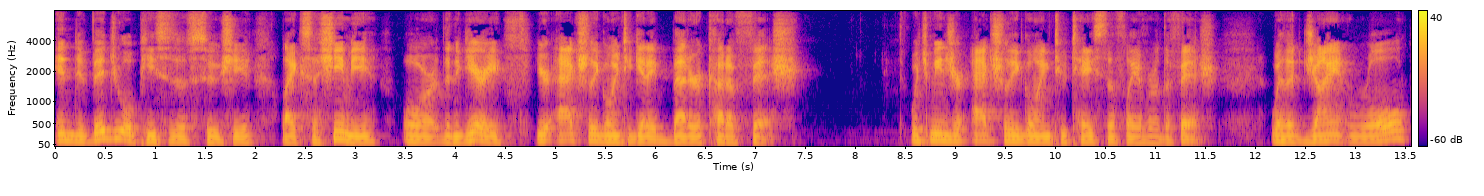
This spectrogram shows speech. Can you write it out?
individual pieces of sushi like sashimi or the nigiri, you're actually going to get a better cut of fish, which means you're actually going to taste the flavor of the fish. With a giant roll,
